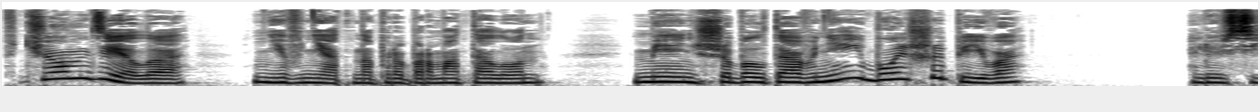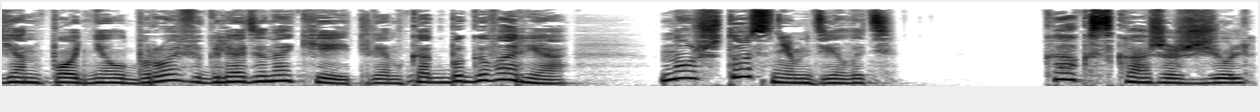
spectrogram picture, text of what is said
«В чем дело?» — невнятно пробормотал он. «Меньше болтовни и больше пива». Люсьен поднял бровь, глядя на Кейтлин, как бы говоря, «Ну что с ним делать?» «Как скажешь, Жюль».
